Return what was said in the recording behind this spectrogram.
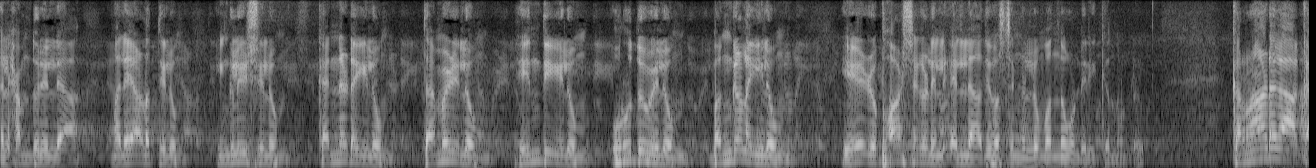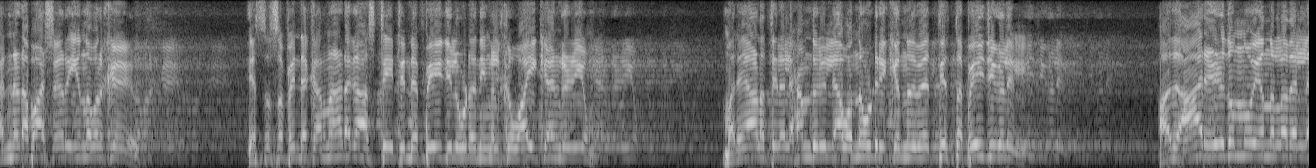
അലഹമില്ല മലയാളത്തിലും ഇംഗ്ലീഷിലും കന്നഡയിലും തമിഴിലും ഹിന്ദിയിലും ഉറുദുവിലും ബംഗളയിലും ഏഴ് ഭാഷകളിൽ എല്ലാ ദിവസങ്ങളിലും വന്നുകൊണ്ടിരിക്കുന്നുണ്ട്. കർണാടക കന്നഡ ഭാഷ അറിയുന്നവർക്ക് എസ് എസ് എഫിന്റെ കർണാടക സ്റ്റേറ്റിന്റെ പേജിലൂടെ നിങ്ങൾക്ക് വായിക്കാൻ കഴിയും. മലയാളത്തിൽ അലഹമില്ല വന്നുകൊണ്ടിരിക്കുന്നത് വ്യത്യസ്ത പേജുകളിൽ. അത് ആരെഴുതുന്നു എന്നുള്ളതല്ല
